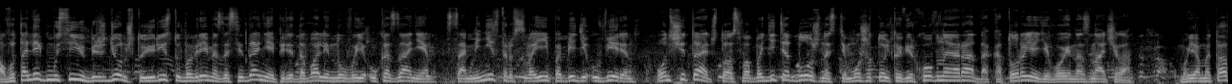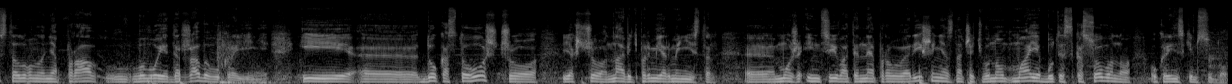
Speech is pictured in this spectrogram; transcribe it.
А вот Олег Мусий убежден, что юристу во время заседания передавали новые указания. Сам министр в своей победе уверен. Он считает, что освободить от должности может только Верховная Рада, которая его и назначила. Моя мета встановлення правової держави в Україні. І е, доказ того, що якщо навіть прем'єр-міністр е, може ініціювати неправове рішення, значить воно має бути скасовано українським судом.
